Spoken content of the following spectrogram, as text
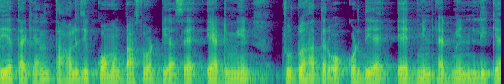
দিয়ে থাকেন, তাহলে যে কমন পাসওয়ার্ডটি আছে অ্যাডমিন ছোটো হাতের অক্ষর দিয়ে অ্যাডমিন অ্যাডমিন লিখে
